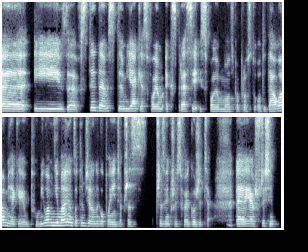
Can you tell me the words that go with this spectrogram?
E, I ze wstydem, z tym, jak ja swoją ekspresję i swoją moc po prostu oddałam, jak ja ją tłumiłam, nie mając o tym zielonego pojęcia przez, przez większość swojego życia. E, ja już wcześniej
